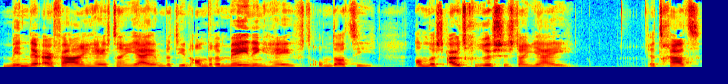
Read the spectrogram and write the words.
minder ervaring heeft dan jij, omdat hij een andere mening heeft, omdat hij anders uitgerust is dan jij. Het gaat,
